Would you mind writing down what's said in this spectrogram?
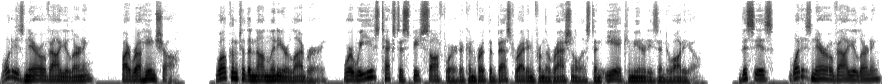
What is Narrow Value Learning? By Rohin Shah. Welcome to the Nonlinear Library, where we use text to speech software to convert the best writing from the rationalist and EA communities into audio. This is What is Narrow Value Learning?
